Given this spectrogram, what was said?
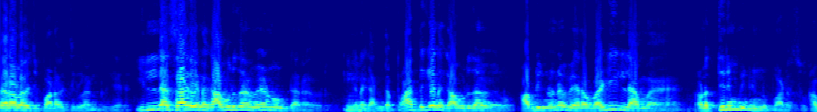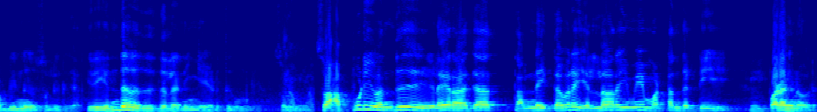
வேற ஆளை வச்சு பாட வச்சுக்கலான்னு இருக்காரு. இல்ல சார் எனக்கு அவரு தான் வேணும்ட்டார் அவர். எனக்கு அந்த பாட்டுக்கு எனக்கு அவரு தான் வேணும். அப்படின்னு வேற வழி இல்லாம அவனை திரும்பி நின்று பாட சொல் அப்படின்னு சொல்லியிருக்காரு. இதை எந்த விதத்துல நீங்க எடுத்துக்க முடியும்? சொல்லுங்க. ஸோ அப்படி வந்து இளையராஜா தன்னை தவிர எல்லாரையுமே மட்டம் தட்டி பழகினவர்.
